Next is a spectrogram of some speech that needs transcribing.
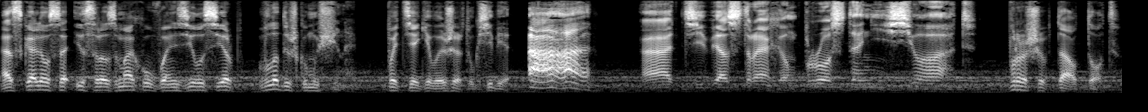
оскалился и с размаху вонзил серп в лодыжку мужчины, подтягивая жертву к себе. а а, -а! От тебя страхом просто несет!» – прошептал тот.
